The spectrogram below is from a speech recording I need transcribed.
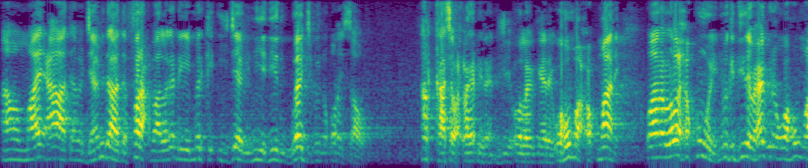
ama maayic ahaate ama jaamid ahaate farac baa laga dhigay marka iijaabi niya niyadu waajib bay noqonaysaa halkaasa wax laga dhiga oo laga keenay. Wahuma xukmaani. Waana laba xukun wey nimanka diida waxay ku wahuma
